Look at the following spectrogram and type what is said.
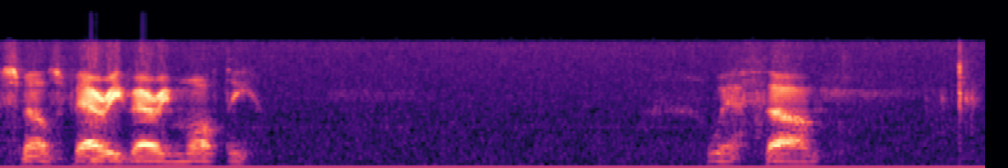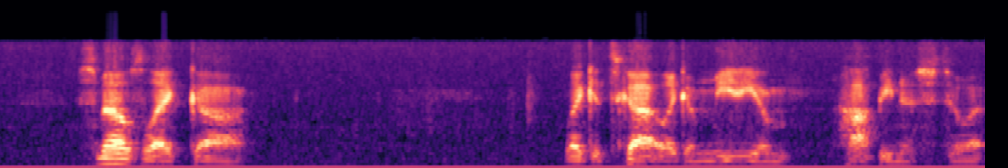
Smells very, very malty. With, um, smells like, uh, like it's got like a medium hoppiness to it.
